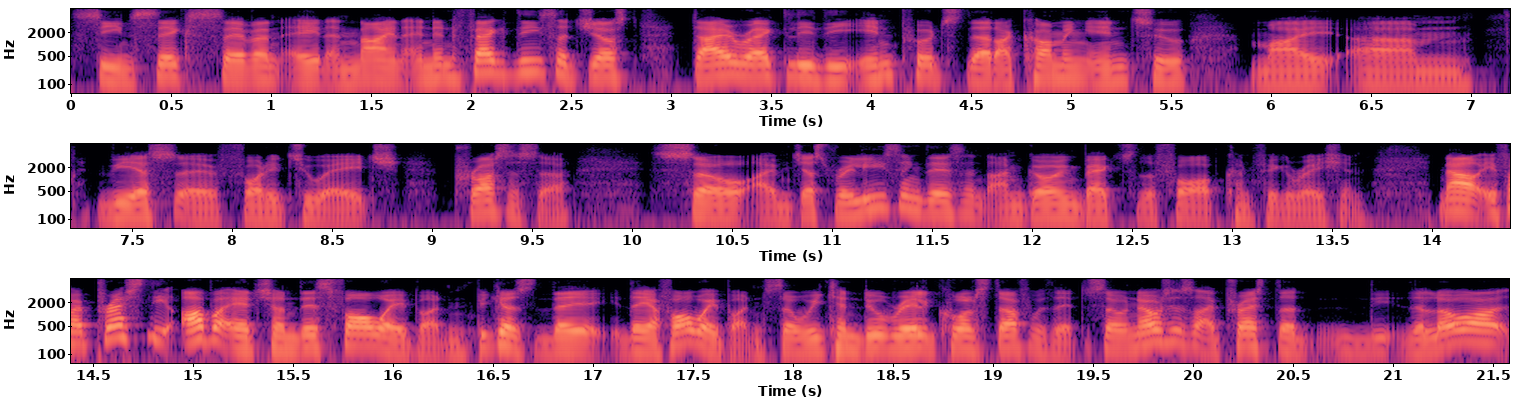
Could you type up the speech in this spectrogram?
scene 6, 7, 8, and 9. And in fact, these are just directly the inputs that are coming into my um, VS42H processor. So I'm just releasing this and I'm going back to the 4-up configuration. Now, if I press the upper edge on this 4-way button, because they, they are 4-way buttons, so we can do really cool stuff with it. So notice I pressed the, the, the lower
